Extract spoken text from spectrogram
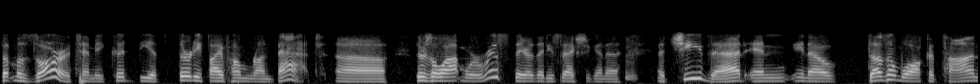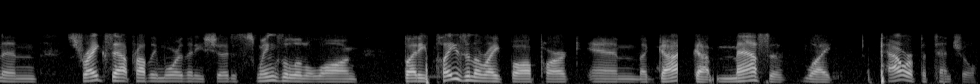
But Mazara, Timmy, could be a 35 home run bat. Uh, there's a lot more risk there that he's actually going to achieve that, and you know, doesn't walk a ton and strikes out probably more than he should. His swings a little long, but he plays in the right ballpark, and the guy got massive like power potential.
